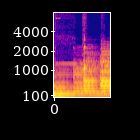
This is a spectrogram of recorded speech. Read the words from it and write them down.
Música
